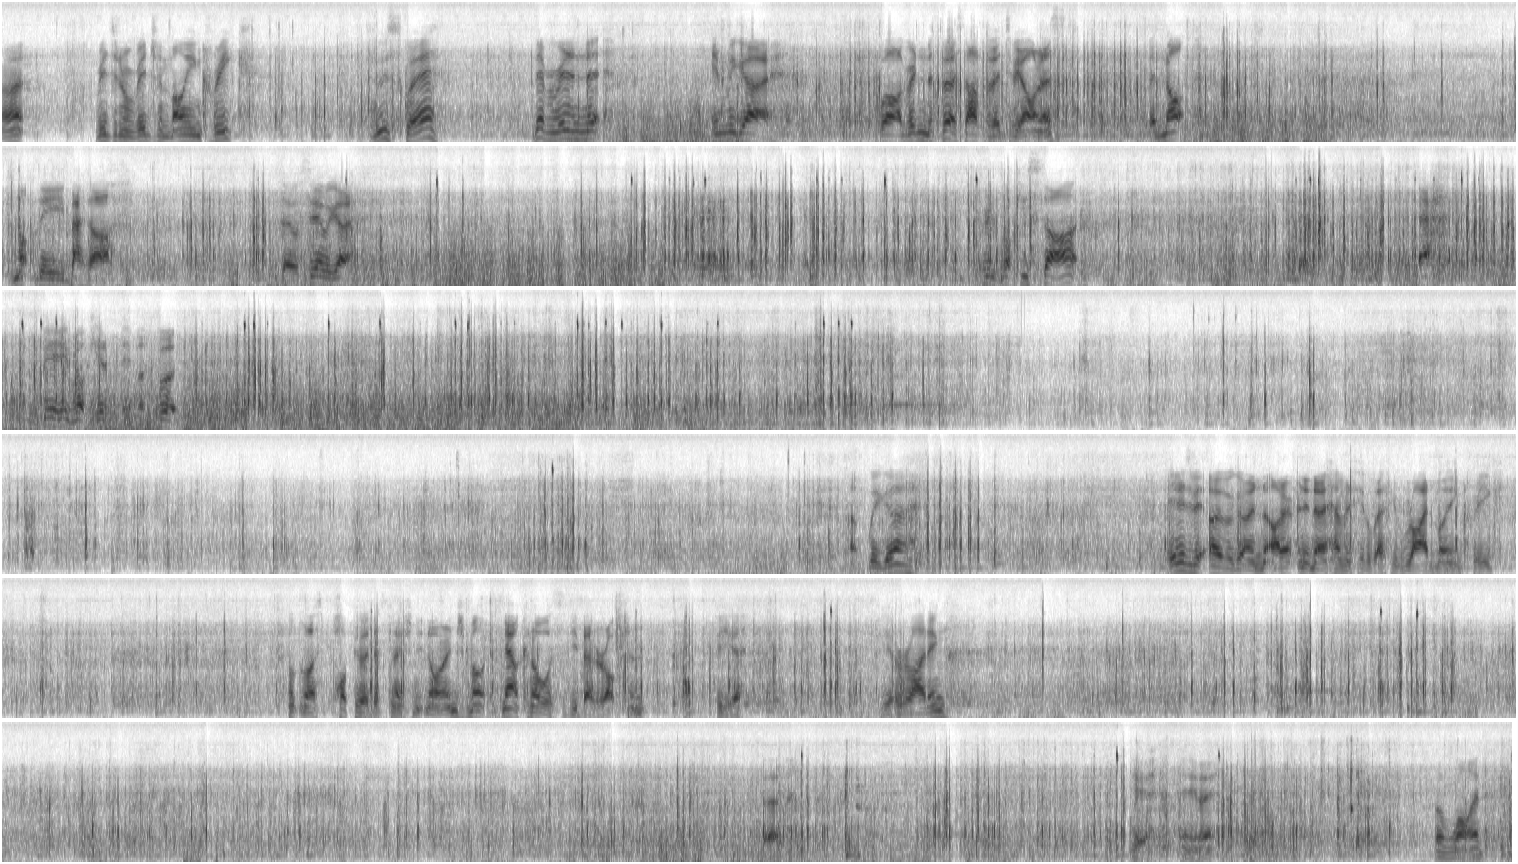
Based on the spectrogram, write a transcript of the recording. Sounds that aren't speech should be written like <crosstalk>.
Alright, original ridge Mullion Creek, Blue Square. Never ridden it. In we go. Well, I've ridden the first half of it to be honest, but not not the back half. So see how we go. Pretty rocky start. Hit my foot. Up we go. It is a bit overgrown. I don't really know how many people actually ride Mullion Creek. Not the most popular destination in Orange. Mo- Mount Canobolas is the better option for your, for your riding. yeah, anyway. Wrong line.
